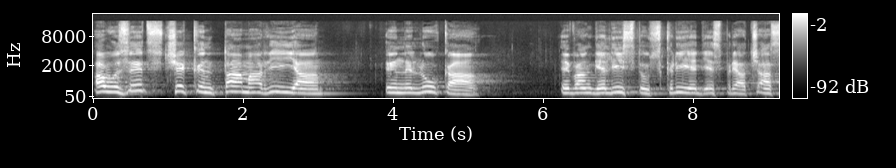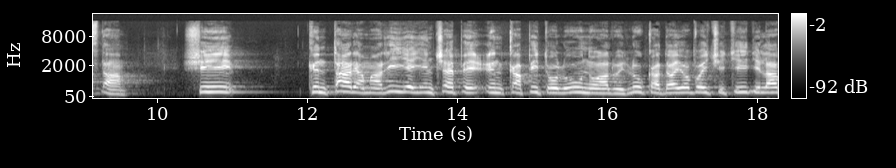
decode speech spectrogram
Auziți ce cânta Maria în Luca, evanghelistul scrie despre aceasta și cântarea Mariei începe în capitolul 1 al lui Luca, dar eu voi citi de la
